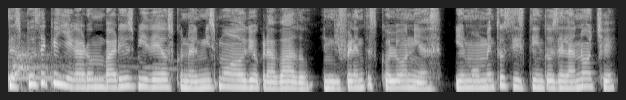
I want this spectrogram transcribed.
Después de que llegaron varios videos con el mismo audio grabado en diferentes colonias y en momentos distintos de la noche,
